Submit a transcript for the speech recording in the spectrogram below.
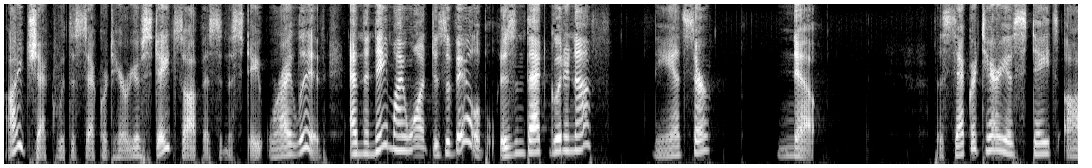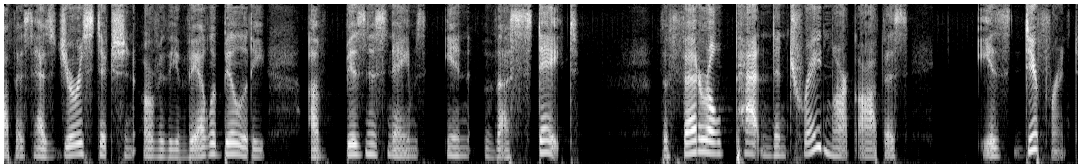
I checked with the Secretary of State's office in the state where I live, and the name I want is available. Isn't that good enough? The answer? No. The Secretary of State's office has jurisdiction over the availability of business names in the state. The Federal Patent and Trademark Office is different.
